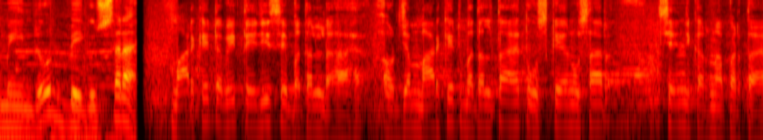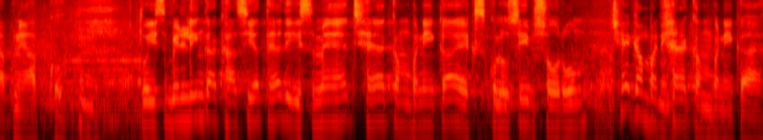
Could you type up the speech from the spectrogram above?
मेन रोड बेगूसराय। मार्केट अभी तेज़ी से बदल रहा है और जब मार्केट बदलता है तो उसके अनुसार चेंज करना पड़ता है अपने आप को। तो इस बिल्डिंग का खासियत है कि इसमें छः कंपनी का एक्सक्लूसिव शोरूम छः कंपनी? छः कंपनी का है।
